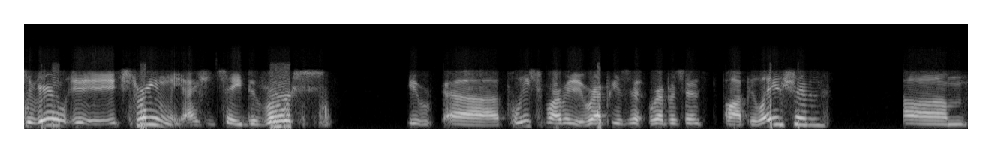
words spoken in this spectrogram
severe, extremely, I should say, diverse uh, police department. It represent, represents the population. Um,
